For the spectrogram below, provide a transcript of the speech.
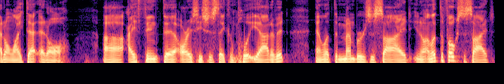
I don't like that at all. Uh, I think the REC should stay completely out of it and let the members decide, you know, and let the folks decide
